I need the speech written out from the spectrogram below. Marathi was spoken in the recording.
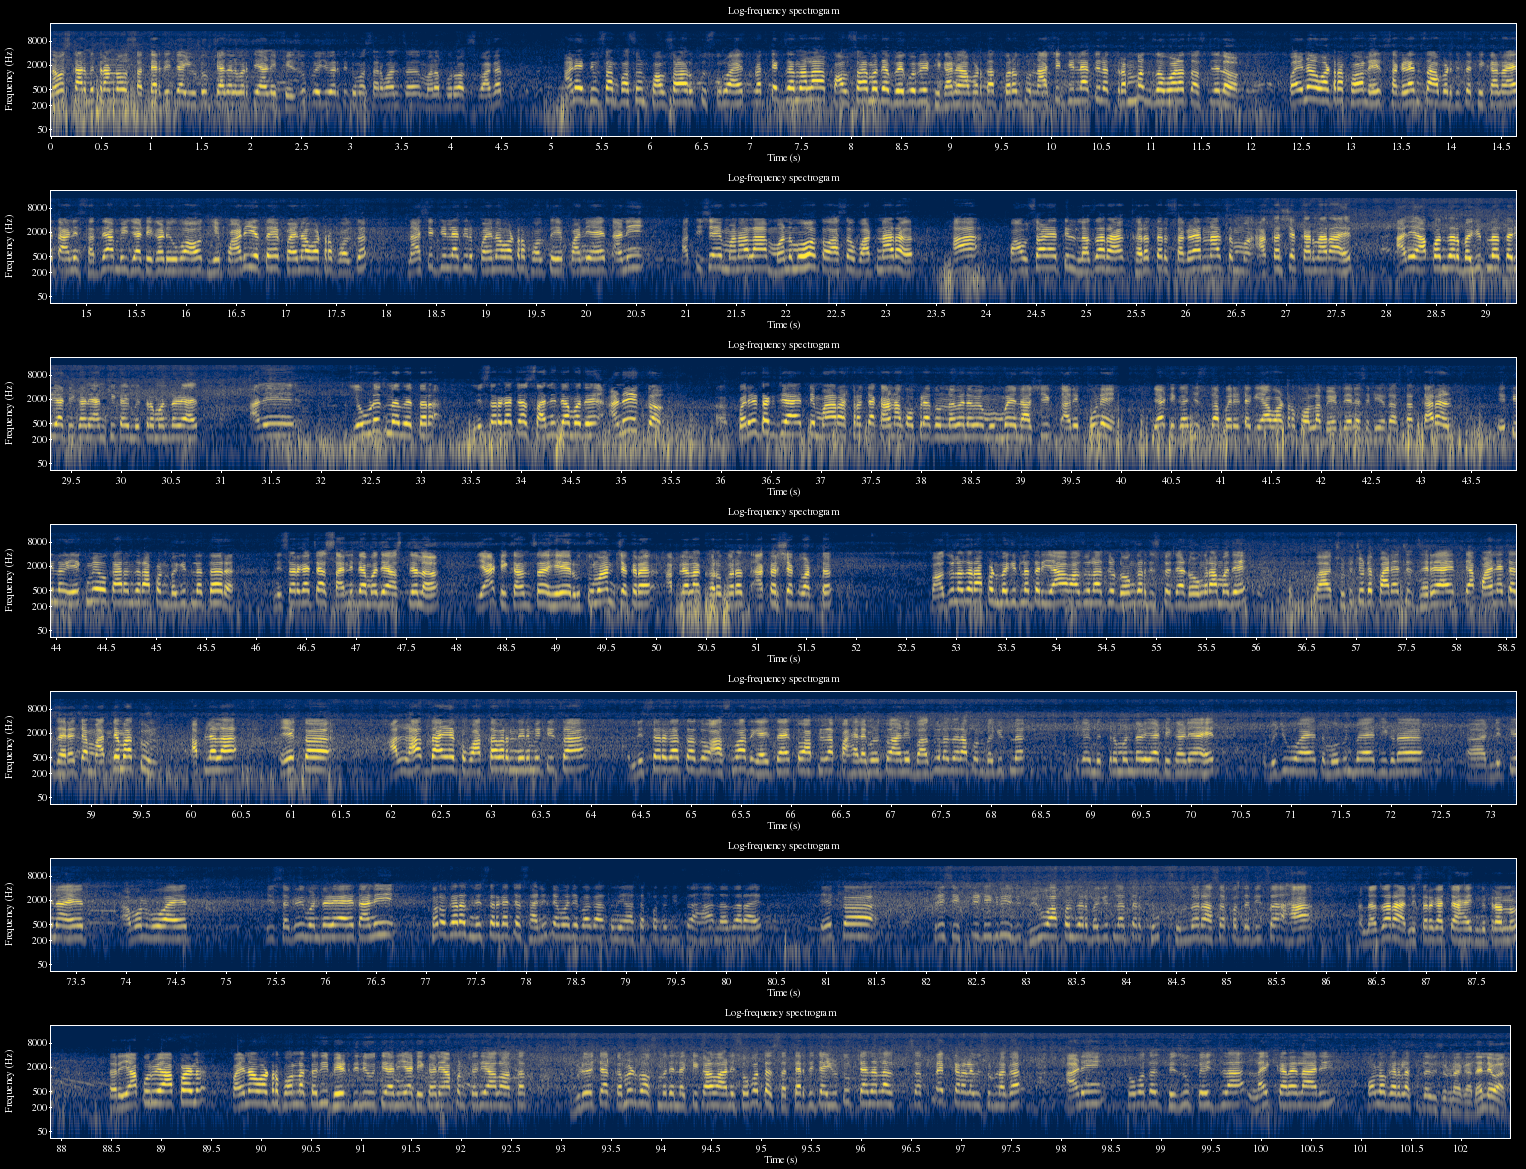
नमस्कार मित्रांनो सत्यार्थीच्या युट्यूब चॅनलवरती आणि फेसबुक पेजवरती तुम्हा सर्वांचं मनपूर्वक स्वागत. अनेक दिवसांपासून पावसाळा ऋतू सुरू आहे प्रत्येक जणाला पावसाळ्यामध्ये वेगवेगळी ठिकाणे आवडतात परंतु नाशिक जिल्ह्यातील त्र्यंबक जवळच असलेलं पैना वॉटरफॉल हे सगळ्यांचं आवडतीचं ठिकाण आहेत. आणि सध्या मी ज्या ठिकाणी उभा आहोत हे पाणी येतं आहे पैना वॉटरफॉलचं नाशिक जिल्ह्यातील पैना वॉटरफॉलचं हे पाणी आहेत. आणि अतिशय मनाला मनमोहक असं वाटणारं हा पावसाळ्यातील नजारा खरं तर सगळ्यांनाच म- आकर्षक करणारा आहे. आणि आपण जर बघितलं तर या ठिकाणी आणखी काही मित्रमंडळी आहेत. आणि एवढेच नव्हे तर निसर्गाच्या सानिध्यामध्ये अनेक पर्यटक जे आहेत ते महाराष्ट्राच्या कानाकोपऱ्यातून नवे नवे मुंबई नाशिक आणि पुणे या ठिकाणची सुद्धा पर्यटक या वॉटरफॉलला भेट देण्यासाठी येत असतात. कारण येथील एकमेव कारण जर आपण बघितलं तर निसर्गाच्या सानिध्यामध्ये असलेलं या ठिकाणचं हे ऋतुमान चक्र आपल्याला खरोखरच आकर्षक वाटतं. बाजूला जर आपण बघितलं तर या बाजूला जो डोंगर दिसतो त्या डोंगरामध्ये छोटे छोटे पाण्याचे झरे आहेत. त्या पाण्याच्या झऱ्याच्या माध्यमातून आपल्याला एक आल्हाददायक वातावरण निर्मितीचा निसर्गाचा जो आस्वाद घ्यायचा आहे तो आपल्याला पाहायला मिळतो. आणि बाजूला जर आपण बघितलं आमची काही मित्रमंडळी या ठिकाणी आहेत. विजू आहेत मोबिन भाई आहेत इकडं नितीन आहेत अमोल भाऊ आहेत. ही सगळी मंडळी आहेत. आणि खरोखरच निसर्गाच्या सानिध्यामध्ये बघा तुम्ही अशा पद्धतीचा हा नजारा आहे. एक थ्री सिक्स्टी डिग्री व्ह्यू आपण जर बघितला तर खूप सुंदर अशा पद्धतीचा हा नजारा निसर्गाचा आहेत मित्रांनो. तर यापूर्वी आपण पैना वॉटरफॉलला कधी भेट दिली होती आणि या ठिकाणी आपण कधी आलो असतात व्हिडिओच्या कमेंट बॉक्समध्ये नक्की कळवा आणि सोबतच सत्यार्थीच्या यूट्यूब चॅनलला सबस्क्राईब करायला विसरू नका आणि सोबतच फेसबुक पेजला लाईक करायला आणि फॉलो करायला सुद्धा विसरू नका. धन्यवाद.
